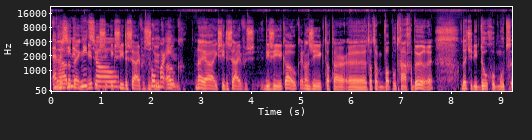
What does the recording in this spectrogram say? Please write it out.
en nou, we zien het niet, niet zo ik, zie, ik zie de cijfers natuurlijk in. ook. Nou ja, ik zie de cijfers, die zie ik ook. En dan zie ik dat, daar, uh, dat er wat moet gaan gebeuren. Dat je die doelgroep moet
